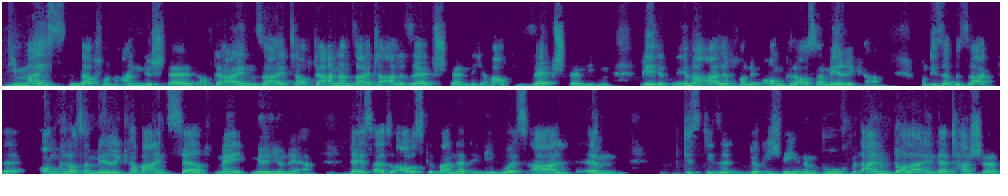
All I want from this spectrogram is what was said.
die meisten davon angestellt, auf der einen Seite, auf der anderen Seite alle selbstständig, aber auch die Selbstständigen redeten immer alle von dem Onkel aus Amerika. Und dieser besagte Onkel aus Amerika war ein self-made Millionär. Mhm. Der ist also ausgewandert in die USA, ähm, das, diese wirklich wie in einem Buch mit einem Dollar in der Tasche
